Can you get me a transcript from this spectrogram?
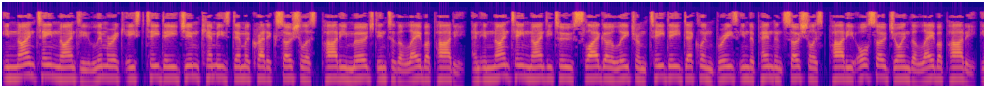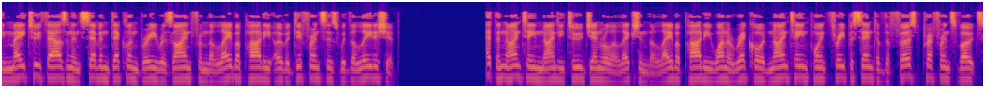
In 1990 Limerick East TD Jim Kemmy's Democratic Socialist Party merged into the Labour Party, and in 1992 Sligo Leitrim TD Declan Bree's Independent Socialist Party also joined the Labour Party in May 2007 Declan Bree resigned from the Labour Party over differences with the leadership. At the 1992 general election the Labour Party won a record 19.3% of the first preference votes,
